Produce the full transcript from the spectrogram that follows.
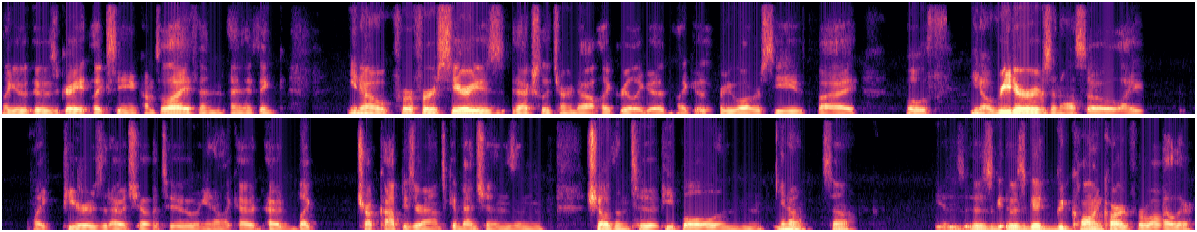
like it, it was great, like seeing it come to life, and and I think you know for a first series it actually turned out like really good. Like it was pretty well received by both you know readers and also like like peers that I would show to. You know, like I would, I would like truck copies around to conventions and show them to people, and you know, so it was it was, it was a good good calling card for a while there.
